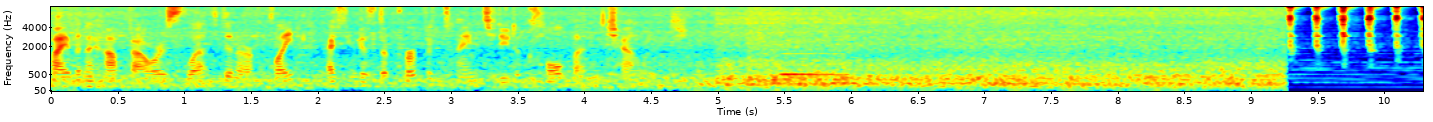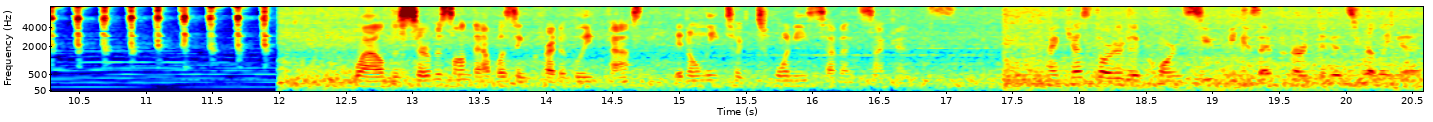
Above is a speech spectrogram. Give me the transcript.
5.5 hours left in our flight, I think it's the perfect time to do the call button challenge. While the service on that was incredibly fast, it only took 27 seconds. I just ordered a corn soup because I've heard that it's really good.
